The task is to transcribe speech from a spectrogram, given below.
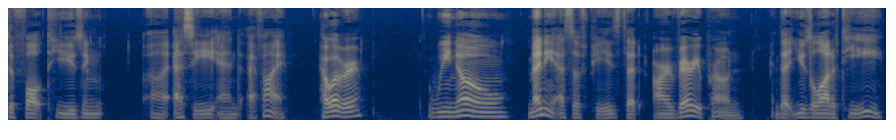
default to using uh, SE and FI. However, we know many SFPs that are very prone and that use a lot of TE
